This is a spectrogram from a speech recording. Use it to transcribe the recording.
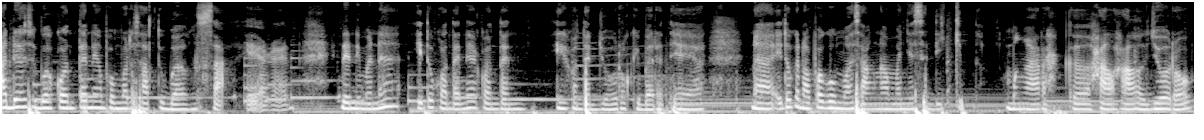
ada sebuah konten yang pemersatu bangsa ya kan? Dan di mana itu kontennya konten ya konten jorok ibaratnya ya. Nah itu kenapa gue masang namanya sedikit mengarah ke hal-hal jorok?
